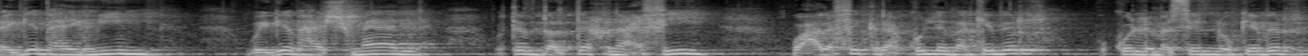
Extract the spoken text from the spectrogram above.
فيجيبها يمين ويجيبها شمال وتفضل تقنع فيه وعلى فكرة كل ما كبر وكل ما سنه كبر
